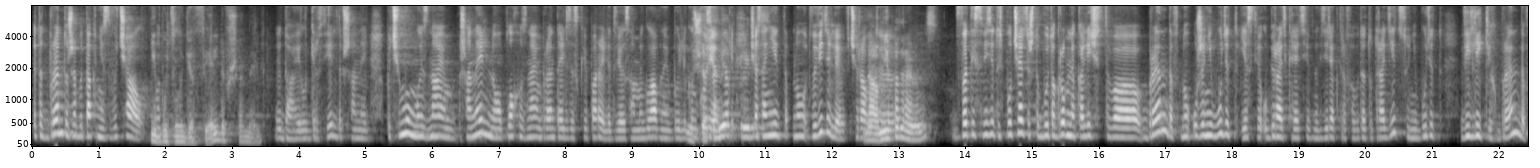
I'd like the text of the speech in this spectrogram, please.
этот бренд уже бы так не звучал. Не вот. будь Лагерфельда в Шанель. Да, и Лагерфельда в Шанель. Почему мы знаем Шанель, но плохо знаем бренд Эльзы Скрипарелли? Две самые главные были ну, конкурентки. Сейчас они, сейчас они, ну, вы видели вчера? Да, вот, мне э, понравилось в этой связи, то есть получается, что будет огромное количество брендов, но уже не будет, если убирать креативных директоров и вот эту традицию, не будет великих брендов,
